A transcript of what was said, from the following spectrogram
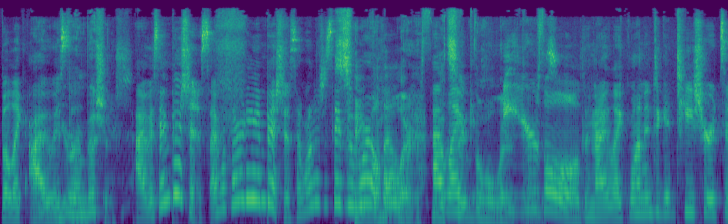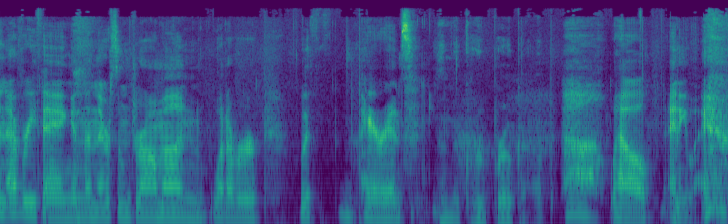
But like I was You're ambitious. I was ambitious. I was already ambitious. I wanted to save, save the world. The whole earth. At, Let's like save the whole earth. Eight years old. And I like wanted to get t shirts and everything. And then there was some drama and whatever with the parents. And the group broke up. well, anyway.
